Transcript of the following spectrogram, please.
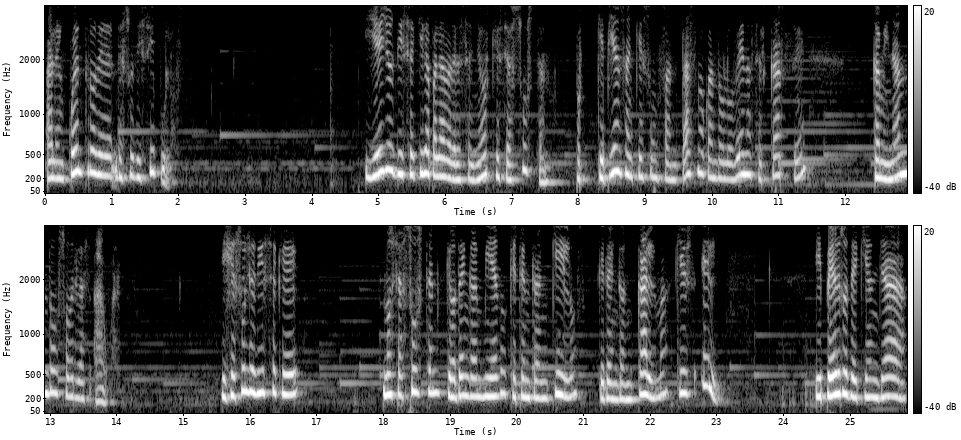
al encuentro de, de sus discípulos. Y ellos, dice aquí la palabra del Señor, que se asustan, porque piensan que es un fantasma cuando lo ven acercarse caminando sobre las aguas. Y Jesús le dice que no se asusten, que no tengan miedo, que estén tranquilos, que tengan calma, que es Él. Y Pedro, de quien ya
